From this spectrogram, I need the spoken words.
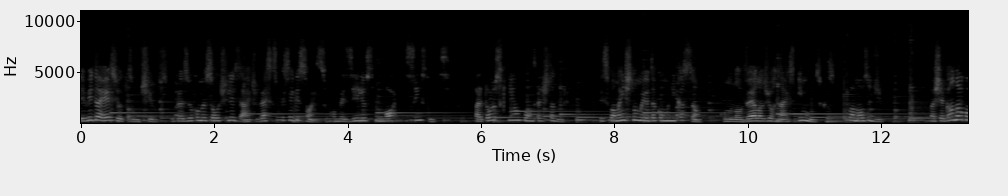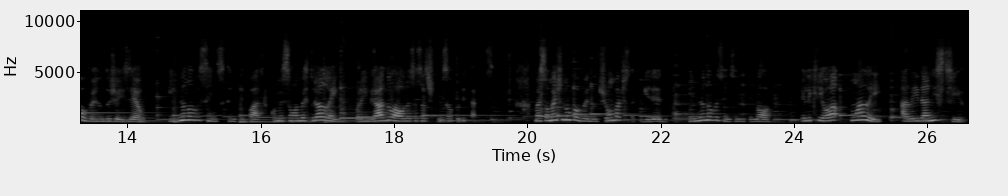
Devido a esse e outros motivos, o Brasil começou a utilizar diversas perseguições, como exílios, mortes e censuras, para todos que iam contra a ditadura, principalmente no meio da comunicação, como novelas, jornais e músicas, o famoso DIP. Mas chegando ao governo do Geisel, em 1974 começou uma abertura lenta, porém gradual dessas atitudes autoritárias. Mas somente no governo de João Batista Figueiredo, em 1999, ele criou uma lei, a Lei da Anistia,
